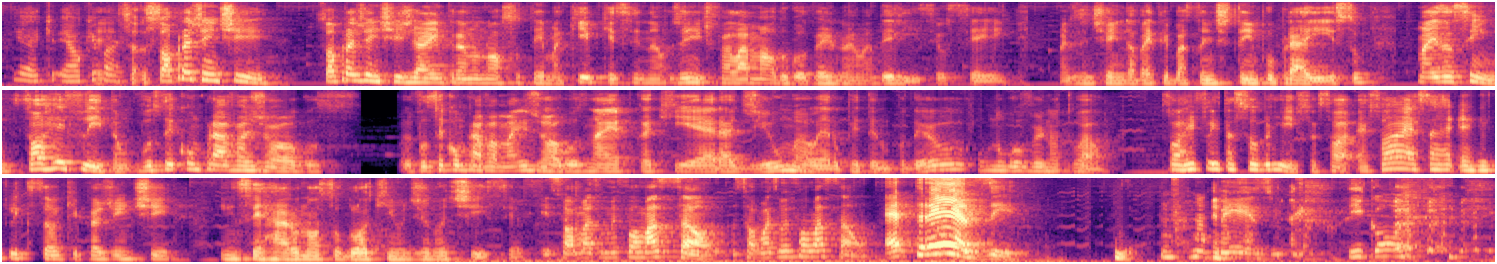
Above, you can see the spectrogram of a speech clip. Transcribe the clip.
E é, é o que vai. Só, só pra gente só pra gente já entrar no nosso tema aqui, porque senão, gente, falar mal do governo é uma delícia, eu sei. Mas a gente ainda vai ter bastante tempo para isso. Mas assim, só reflitam. Você comprava jogos. Você comprava mais jogos na época que era Dilma ou era o PT no poder ou no governo atual? Só reflita sobre isso. É só, é só essa reflexão aqui pra gente encerrar o nosso bloquinho de notícias. E só mais uma informação. Só mais uma informação. É 13! Beijo. E com,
